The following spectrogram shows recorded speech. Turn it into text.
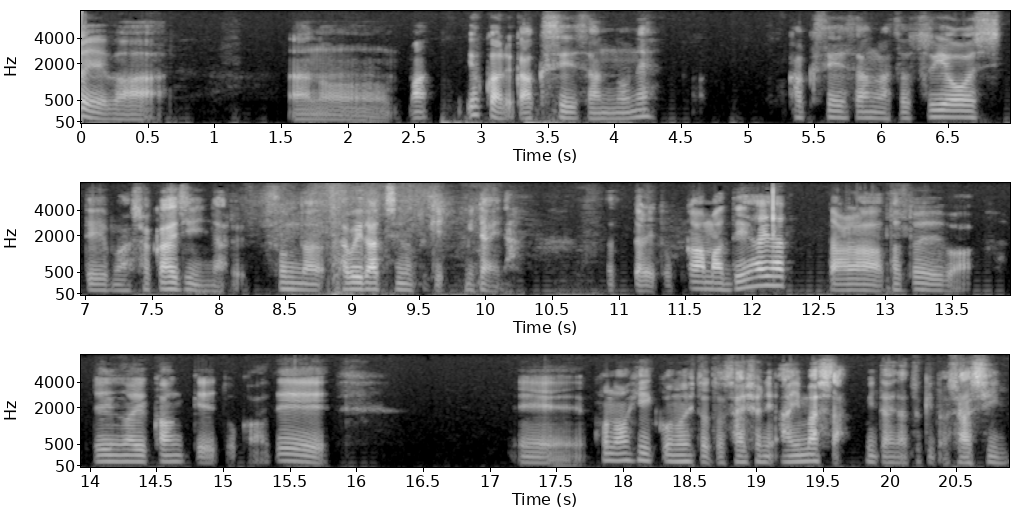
例えば、あのーまあ、よくある学生さんのね、学生さんが卒業して、まあ、社会人になる。そんな旅立ちの時みたいな。だったりとか、まあ、出会いだったら、例えば恋愛関係とかで、えーこの日この人と最初に会いました。みたいな時の写真。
